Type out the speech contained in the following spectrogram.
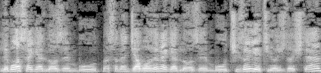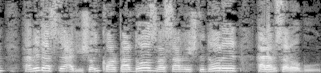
لباس اگر لازم بود مثلا جواهر اگر لازم بود چیزای احتیاج داشتن همه دست علیشا این کارپرداز و سررشتهدار حرم سرا بود.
